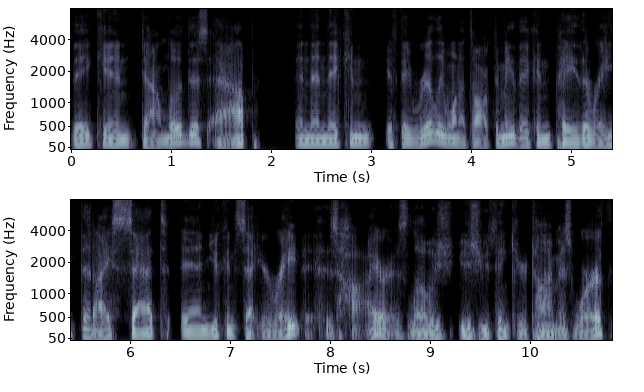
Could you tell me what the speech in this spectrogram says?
they can download this app and then they can if they really want to talk to me they can pay the rate that i set and you can set your rate as high or as low as, as you think your time is worth.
